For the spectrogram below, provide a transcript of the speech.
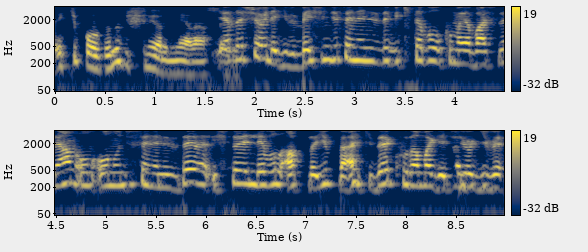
ekip olduğunu düşünüyorum ne yalan söyleyeyim. Ya da şöyle gibi 5. senenizde bir kitabı okumaya başlayan 10. senenizde işte level atlayıp belki de kurama geçiyor gibi.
